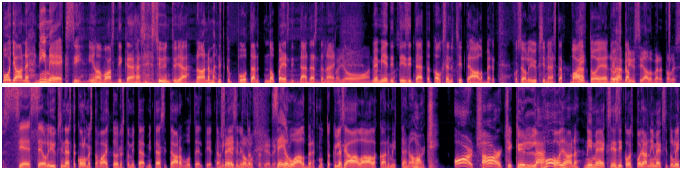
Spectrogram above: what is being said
pojan nimeksi. Ihan vastikään se syntyi. Ja, no anna mä nyt, kun puhutaan nyt nopeasti tää tästä näin. No joo, Me mietittiin sitä, että onko se nyt sitten Albert, kun se oli yksi näistä se. vaihtoehdoista. Kyllähän prinssi Albert olisi. Se, se oli yksi näistä kolmesta vaihtoehdosta, mitä, mitä sitten arvuteltiin, että No, se mikä ei se nyt on. ollut se tietenkin. Se ei ollut Albert, mutta kyllä se Aalla alkaa, nimittäin Archie. Archie! Archie, kyllä. Oho. Pojan nimeksi, esikoispojan nimeksi tuli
